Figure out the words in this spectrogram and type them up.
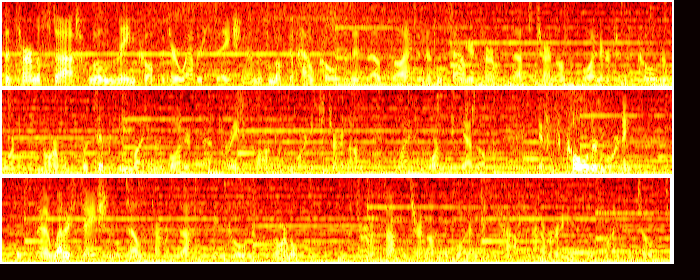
the thermostat will link up with your weather station and it'll look at how cold it is outside and it'll tell your thermostat to turn on the boiler if it's a colder morning than normal. So typically you might have your boiler set for 8 o'clock in the morning to turn on. It's nice and warm when you get up. If it's colder morning, the, the weather station will tell the thermostat it's a bit colder than normal The thermostat will turn on your boiler maybe half an hour earlier so it's nice and toasty.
